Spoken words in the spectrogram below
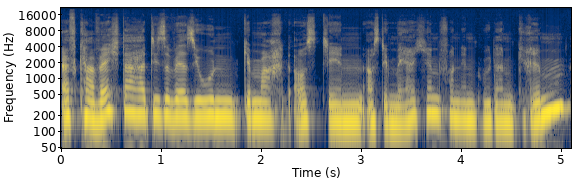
FK Wächter hat diese Version gemacht aus, den, aus dem Märchen von den Brüdern Grimm.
